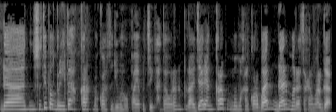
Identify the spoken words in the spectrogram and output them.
Dan tentu saja pemerintah kerap melakukan sejumlah upaya pencegahan tawuran pelajar yang kerap memakan korban dan merasakan warga.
